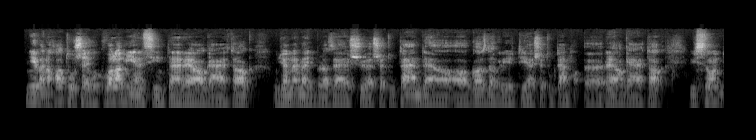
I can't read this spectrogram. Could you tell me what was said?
nyilván a hatóságok valamilyen szinten reagáltak, ugyan nem egyből az első eset után, de a, a gazdagréti eset után reagáltak, viszont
